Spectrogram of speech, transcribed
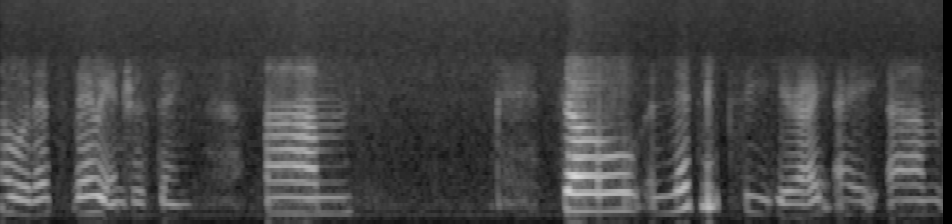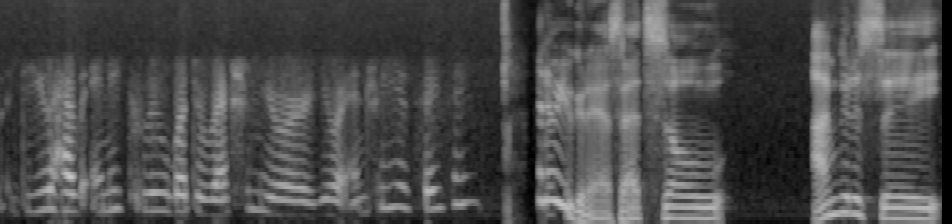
Oh, that's very interesting. Um, so let me see here. I, I um, do you have any clue what direction your your entry is facing? I know you're going to ask that, so I'm going to say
